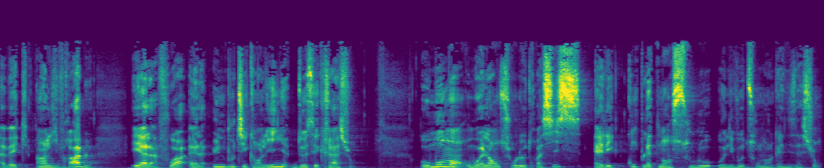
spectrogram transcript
avec un livrable et à la fois elle a une boutique en ligne de ses créations. Au moment où elle entre sur le 3-6, elle est complètement sous l'eau au niveau de son organisation,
